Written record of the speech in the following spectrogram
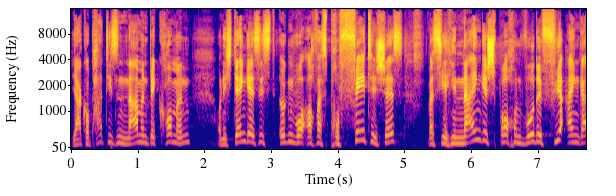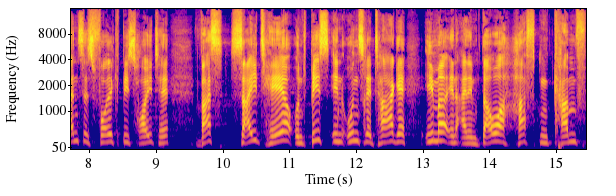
Jakob hat diesen Namen bekommen und ich denke, es ist irgendwo auch was Prophetisches, was hier hineingesprochen wurde für ein ganzes Volk bis heute, was seither und bis in unsere Tage immer in einem dauerhaften Kampf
